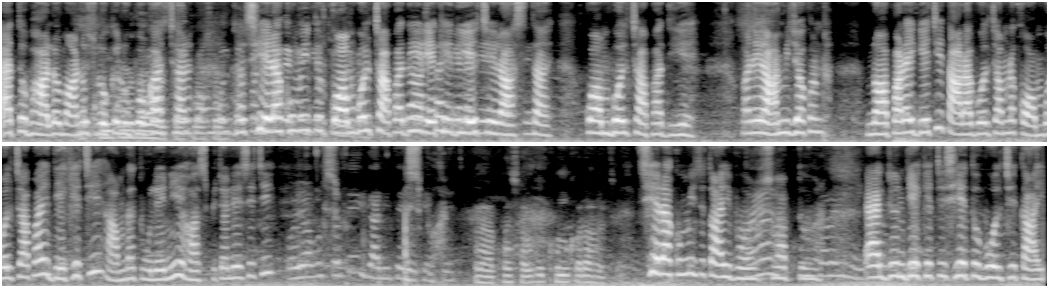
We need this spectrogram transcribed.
এত ভালো মানুষ লোকের উপকার ছাড়া সেরকমই তোর কম্বল চাপা দিয়ে রেখে দিয়েছে রাস্তায় কম্বল চাপা দিয়ে। মানে আমি যখন নপাড়ায় গেছি তারা বলছে আমরা কম্বল চাপাই দেখেছি আমরা তুলে নিয়ে হসপিটালে এসেছি। আপনার স্বামীকে খুন করা হয়েছে। সেরকমই তো তাই বল সব তো একজন দেখেছে সে তো বলছে তাই।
